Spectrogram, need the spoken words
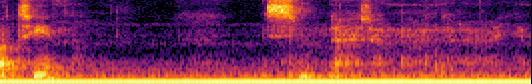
Atayım. Bismillahirrahmanirrahim.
